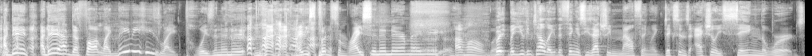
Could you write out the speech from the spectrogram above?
I did I did have the thought like maybe he's like poisoning it. maybe he's putting some ricin in there. Maybe I don't know. But, But but you can tell like the thing is he's actually mouthing like Dixon's actually saying the words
